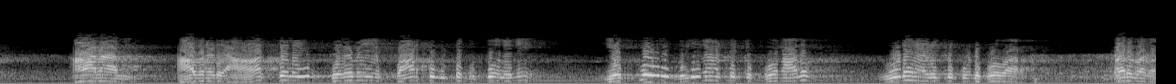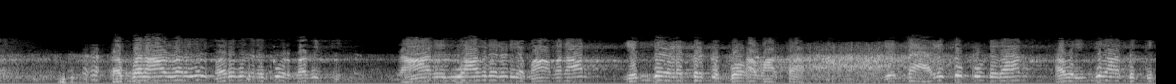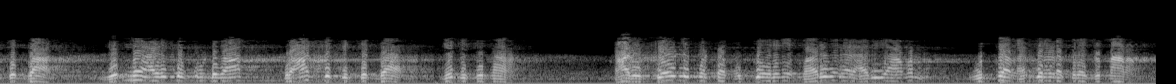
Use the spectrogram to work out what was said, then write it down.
ஆனால் அவனுடைய ஆற்றலையும் திறமையும் பார்த்துவிட்ட முத்தோழனே எப்போது வெளிநாட்டுக்கு போனாலும் உடன் அழைத்துக் கொண்டு போவார். மருமகன். ரொம்ப நாள் வரையில் மருமகனுக்கு ஒரு மகிழ்ச்சி. நான் இல்லாமல் என்னுடைய மாமனார் எந்த இடத்திற்கு போக மாட்டார். என்னை அழைத்துக் கொண்டுதான் அவர் இங்கிலாந்துக்கு சென்றார்? என்னை அழைத்துக் கொண்டுதான் பிரான்சுக்கு சென்றார் என்று சொன்னார். அது கேள்விப்பட்ட முக்கியவர்களே மருமகன் அறியாமல் உற்ற நண்பரிடத்தில் சொன்னாராம்.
